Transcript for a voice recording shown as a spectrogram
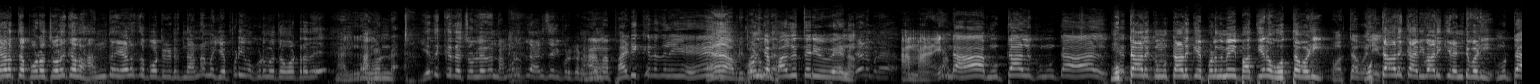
ஏலத்தை போட சொல்லுக்கு அவன் அந்த ஏலத்தை போட்டுக்கிட்டு இருந்தான் நம்ம எப்படி அவன் குடும்பத்தை ஓட்டுறது நல்ல கொண்ட எதுக்கு இதை சொல்லல நம்மளுக்குள்ள அனுசரிப்பு இருக்கணும் ஆமா படிக்கிறதுலயும் ஆ, அப்படி கொஞ்சம். பகுத்தறிவு வேணும். ஆமா. ஏண்டா முட்டாளுக்கு முட்டாள் முட்டாளுக்கு முட்டாளுக்கு எப்பொழுதுமே பாத்தீங்கன்னா ஒத்த வழி. ஒத்த வழி. முட்டாளுக்கு அறிவாளிக்கு ரெண்டு வழி. முட்டா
